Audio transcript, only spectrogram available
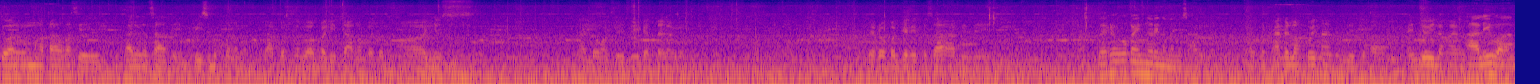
Gawa ng mga tao kasi, lalo na sa atin, Facebook talaga. Tapos nababalita ka pa sa mga news. Halo kasi sikat talaga. Pero pag ganito sa amin eh, Pero okay na rin naman yun sa atin. ano lang po namin dito. ah, enjoy lang ano. Aliwan,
